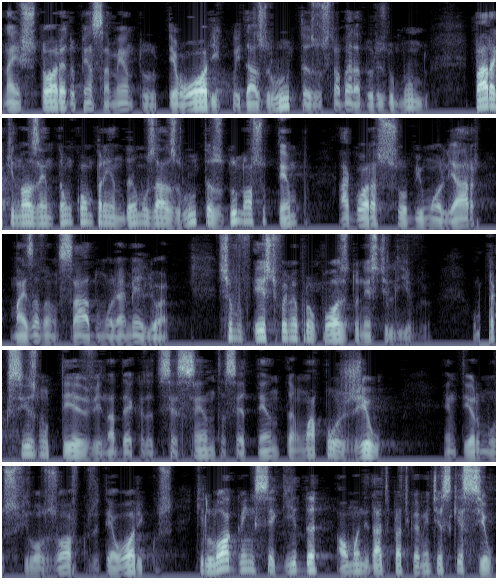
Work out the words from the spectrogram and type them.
na história do pensamento teórico e das lutas dos trabalhadores do mundo, para que nós então compreendamos as lutas do nosso tempo, agora sob um olhar mais avançado, um olhar melhor. Este foi meu propósito neste livro. O marxismo teve, na década de 60, 70, um apogeu em termos filosóficos e teóricos, que logo em seguida a humanidade praticamente esqueceu.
